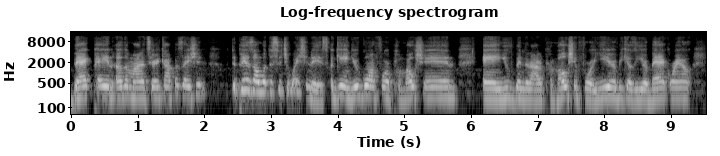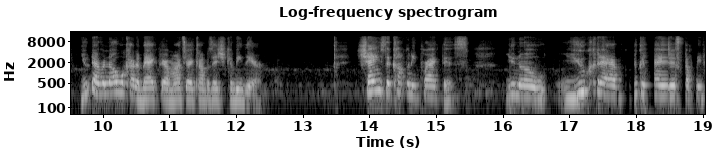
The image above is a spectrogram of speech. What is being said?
Back pay and other monetary compensation depends on what the situation is. Again, you're going for a promotion and you've been denied a promotion for a year because of your background. You never know what kind of back pay or monetary compensation can be there. Change the company practice. You know, you could have you could change this company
